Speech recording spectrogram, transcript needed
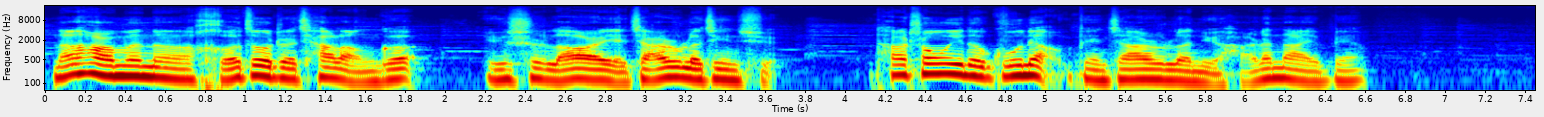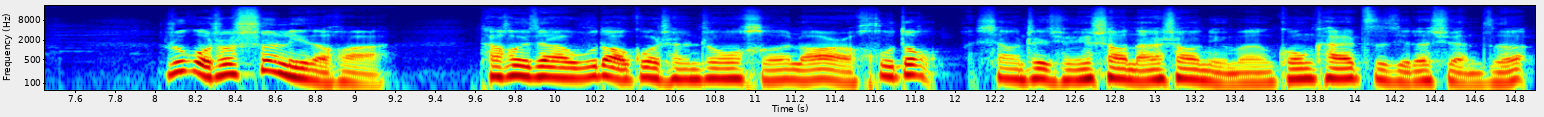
男孩们呢合奏着恰朗歌，于是劳尔也加入了进去。他中意的姑娘便加入了女孩的那一边。如果说顺利的话。他会在舞蹈过程中和劳尔互动，向这群少男少女们公开自己的选择，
